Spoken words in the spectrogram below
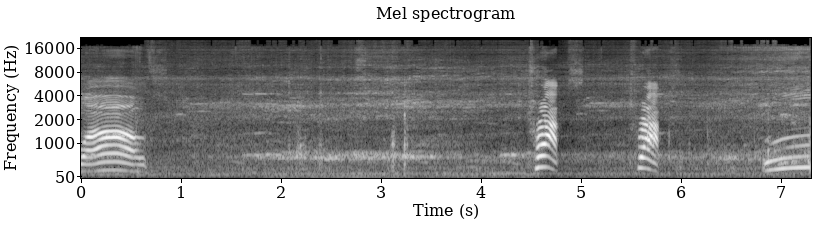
wow. Trucks. Trucks. Ooh.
